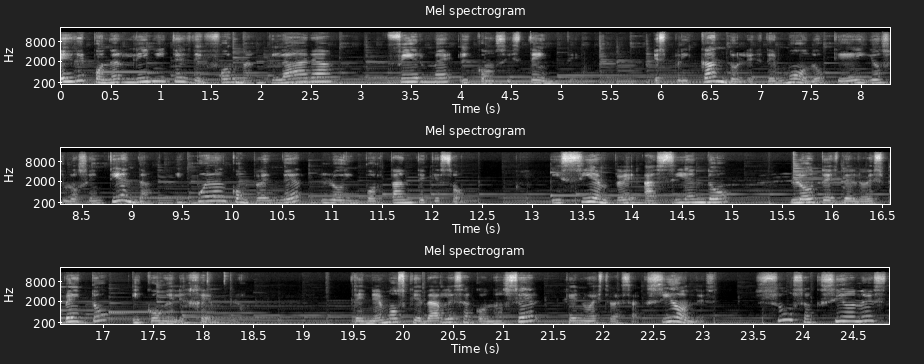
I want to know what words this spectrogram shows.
es de poner límites de forma clara, firme y consistente, explicándoles de modo que ellos los entiendan y puedan comprender lo importante que son, y siempre haciéndolo desde el respeto y con el ejemplo. Tenemos que darles a conocer que nuestras acciones, sus acciones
